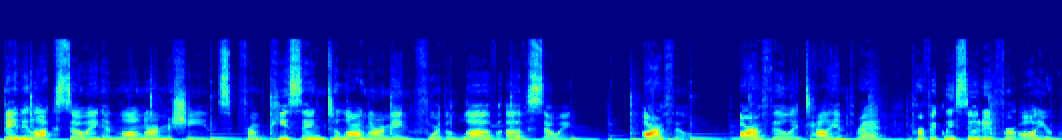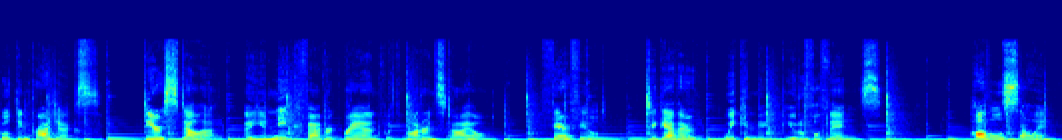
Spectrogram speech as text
Baby Lock sewing and long arm machines. From piecing to long arming for the love of sewing. Aurifil. Aurifil Italian thread. Perfectly suited for all your quilting projects. Dear Stella. A unique fabric brand with modern style. Fairfield. Together, we can make beautiful things. Havel's Sewing.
